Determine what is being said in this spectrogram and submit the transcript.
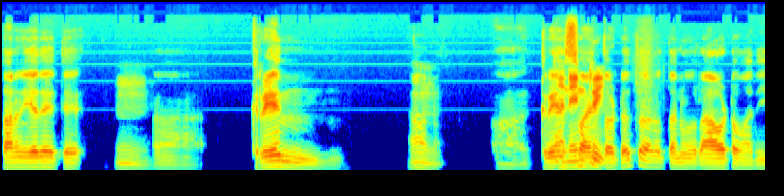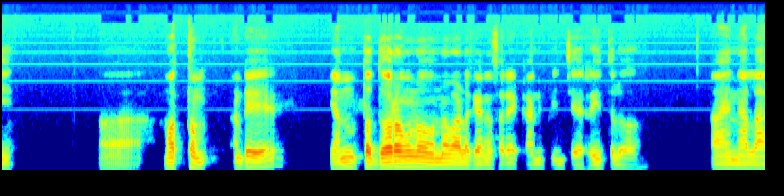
తను ఏదైతే క్రేన్ అవును. ఆ, క్రేన్. సాయంతో తను తను రావటం అది. మొత్తం అంటే ఎంత దూరంలో ఉన్న వాళ్ళకైనా సరే కనిపించే రీతిలో ఆయన అలా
